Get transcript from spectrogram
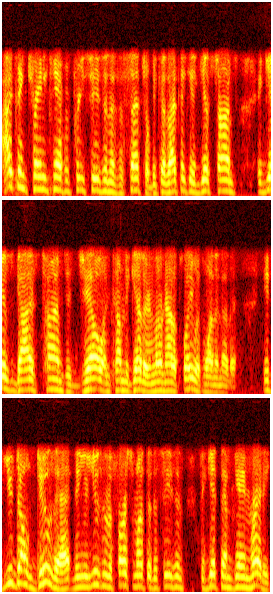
I think training camp and preseason is essential because I think it gives times it gives guys time to gel and come together and learn how to play with one another. If you don't do that, then you're using the first month of the season to get them game ready,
